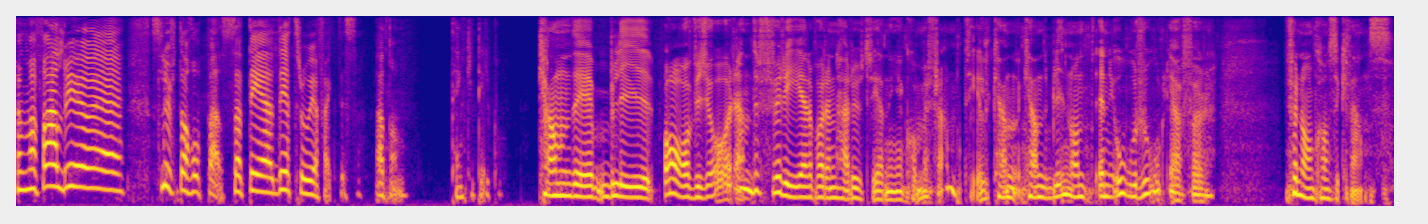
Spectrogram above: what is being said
Man får aldrig eh, sluta hoppas. Så det, det tror jag faktiskt att de tänker till på. Kan det bli avgörande för er vad den här utredningen kommer fram till? Kan, kan det bli någon, är ni oroliga för, för någon konsekvens?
